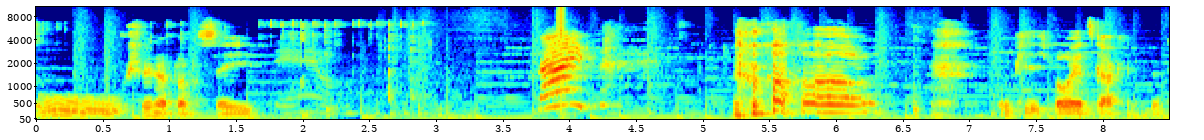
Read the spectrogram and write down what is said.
Oh, schöner Block Save. Damn. Nein! okay, ich baue jetzt gar keinen Blöcke.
